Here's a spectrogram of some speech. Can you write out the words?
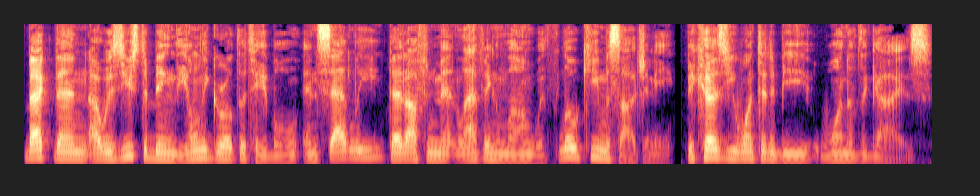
Back then, I was used to being the only girl at the table, and sadly, that often meant laughing along with low key misogyny, because you wanted to be one of the guys.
